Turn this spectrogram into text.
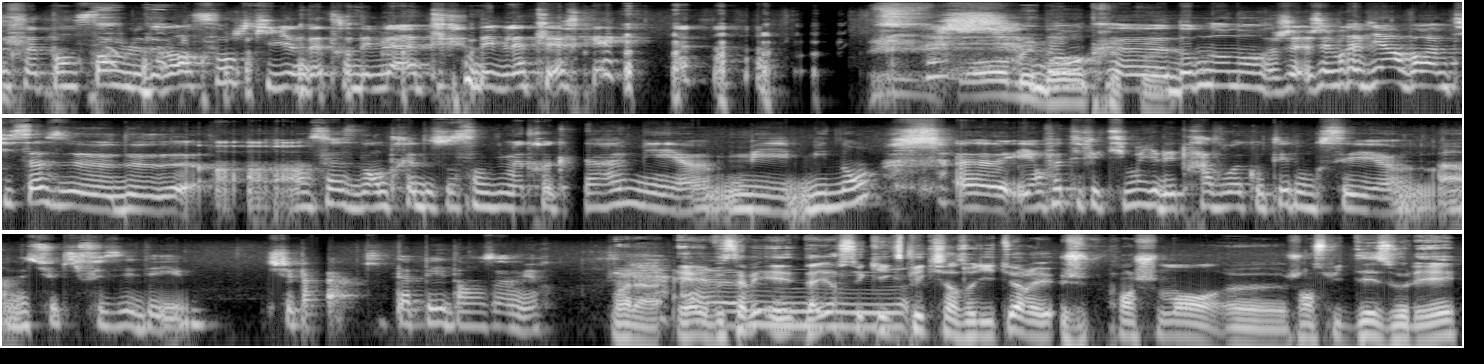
sur cet ensemble de mensonges qui viennent d'être déblat- déblatérés. Oh, mais non, donc, euh, donc non, non, j'ai- j'aimerais bien avoir un petit sas de, de- un, un sas d'entrée de 70 mètres carrés, mais, euh, mais, mais non. Euh, et en fait, effectivement, il y a des travaux à côté, donc c'est euh, un monsieur qui faisait des, je sais pas, qui tapait dans un mur. Voilà. Et vous savez, d'ailleurs, ce qui Euh, explique, chers auditeurs, et je- franchement, euh, j'en suis désolé,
